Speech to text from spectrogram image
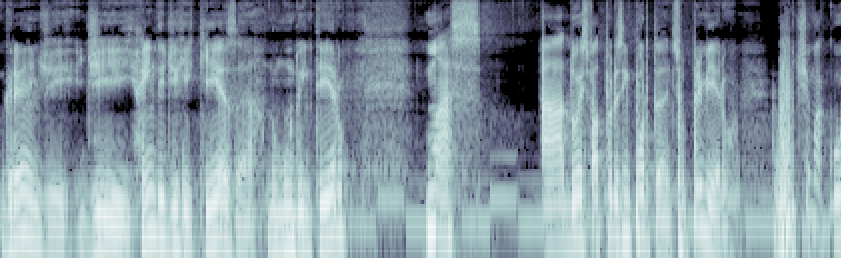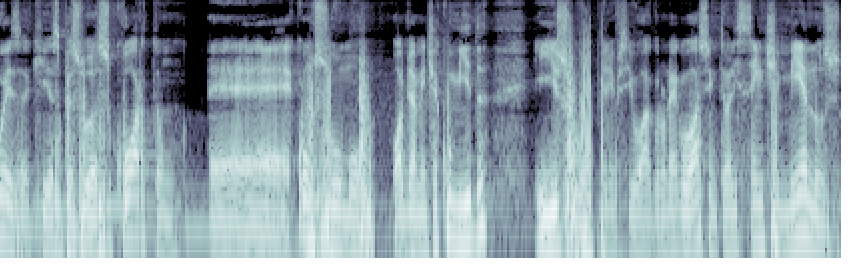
grande de renda e de riqueza no mundo inteiro, mas há dois fatores importantes. O primeiro, a última coisa que as pessoas cortam é, consumo, obviamente, é comida, e isso beneficia o agronegócio, então ele sente menos,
